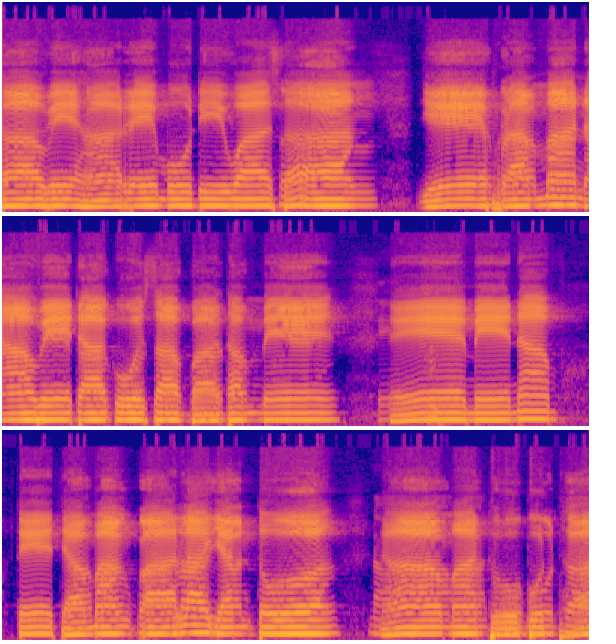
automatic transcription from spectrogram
ทาเวหาเรมุดิวาสังเยพระมานาเวดากุสัพพธรรมเม เตเมนะเตจะมังปาลายันตัวนามาตุบุทธา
